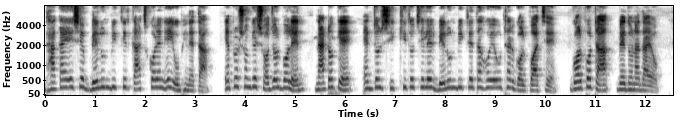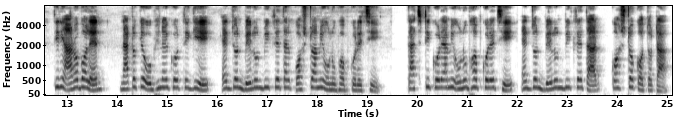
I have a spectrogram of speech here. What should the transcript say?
ঢাকায় এসে বেলুন বিক্রির কাজ করেন এই অভিনেতা। এ প্রসঙ্গে সজল বলেন, নাটকে একজন শিক্ষিত ছেলের বেলুন বিক্রেতা হয়ে ওঠার গল্প আছে। গল্পটা বেদনাদায়ক। তিনি আরও বলেন, নাটকে অভিনয় করতে গিয়ে একজন বেলুন বিক্রেতার কষ্ট আমি অনুভব করেছি। কাজটি করে আমি অনুভব করেছি একজন বেলুন বিক্রেতার কষ্ট কতটা।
